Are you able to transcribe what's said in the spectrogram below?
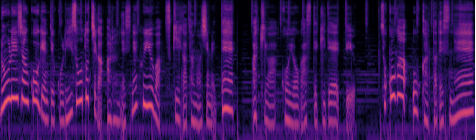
ローレンシャン高原っていうこうリゾート地があるんですね。冬はスキーが楽しめて秋は紅葉が素敵でっていう。そこが多かったですね。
